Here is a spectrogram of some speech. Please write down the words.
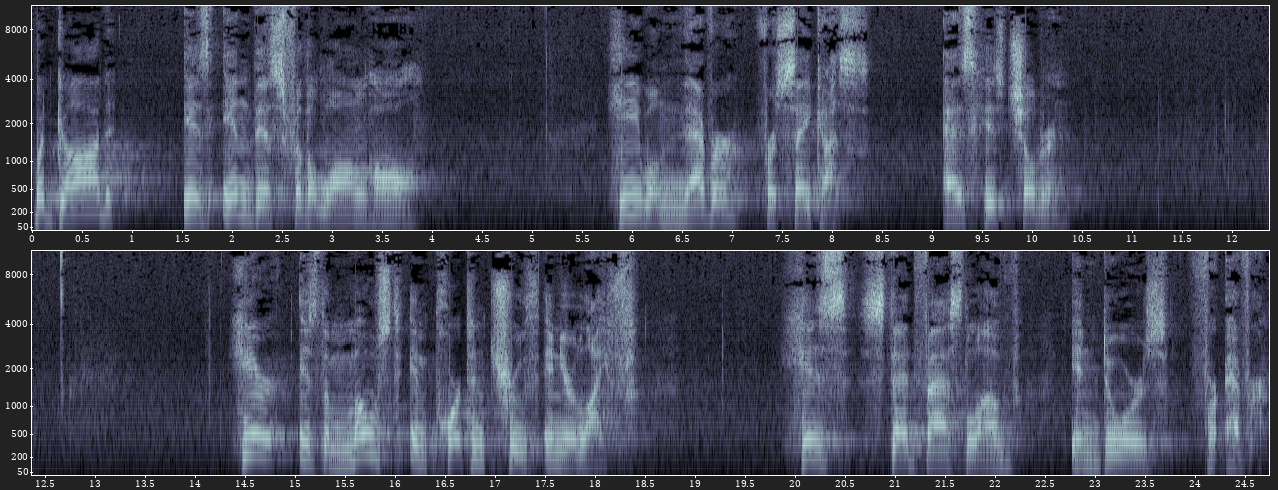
But God is in this for the long haul. He will never forsake us as His children. Here is the most important truth in your life His steadfast love endures forever.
